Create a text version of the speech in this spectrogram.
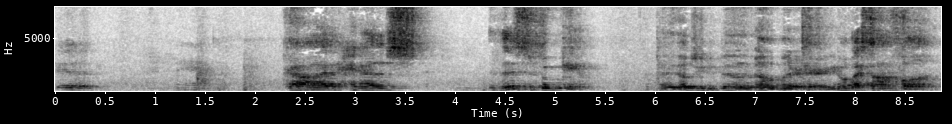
Good. God has, this is boot camp. Okay, those of you who've been in the military, you know that's not fun.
